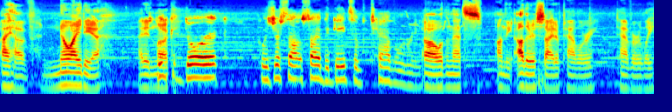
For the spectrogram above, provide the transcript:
I have no idea. I didn't look. Speak to Doric, who's just outside the gates of Tavelry. Oh, well then that's on the other side of Tavelry. Taverly.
